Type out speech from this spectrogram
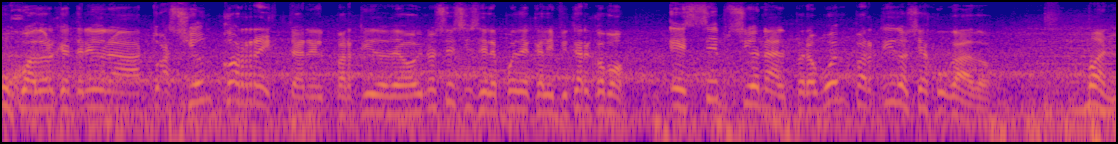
Un jugador que ha tenido una actuación correcta en el partido de hoy. No sé si se le puede calificar como excepcional, pero buen partido se ha jugado. Bueno,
